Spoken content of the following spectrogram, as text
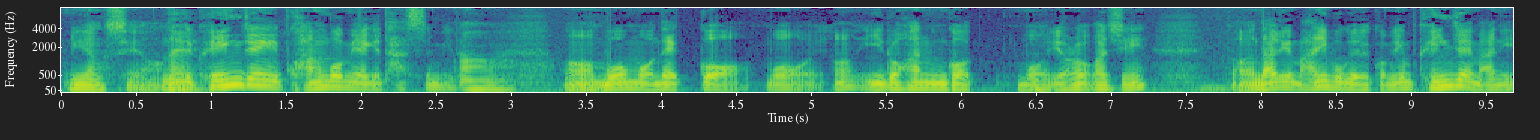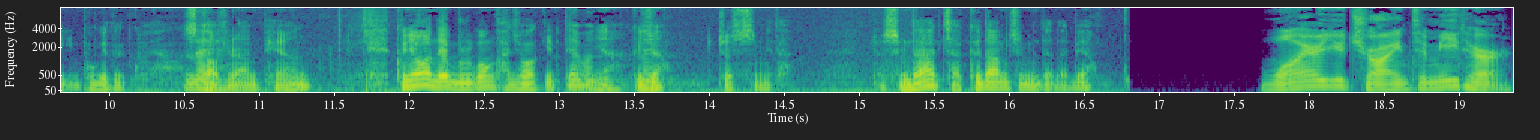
뉘앙스예요. 근데 네. 굉장히 광범위하게 다 씁니다. 아. 어, 뭐, 뭐, 내 거, 뭐, 어, 이러한 것, 뭐, 음. 여러 가지. 어, 나중에 많이 보게 될 겁니다. 굉장히 많이 보게 될 거예요. 네. stuff이라는 표현. 그녀가 내 물건 가져왔기 때문이야. 때문에. 그죠? 네. 좋습니다. 좋습니다. 자, 그 다음 질문 대답이요. Why are you trying to meet her?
